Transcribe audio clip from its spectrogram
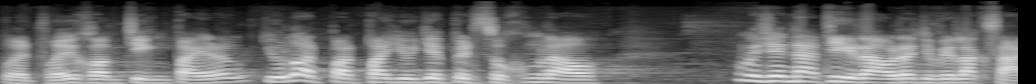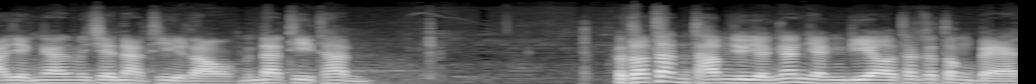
เปิดเผยความจริงไปแล้วอยู่รอดปลอดภัยอยู่เย็นเป็นสุขของเรา ไม่ใช่หน้าที่เราเราจะไปรักษาอย่างนั้นไม่ใช่หน้าที่เราเป็นหน้าที่ท่านแต่ถ้าท่านทำอยู่อย่างนั้นอย่างเดียว ท่านก็ต้องแบก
